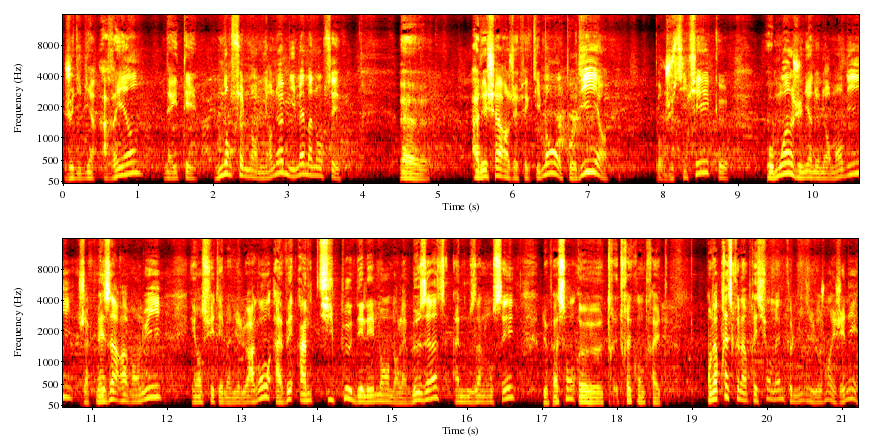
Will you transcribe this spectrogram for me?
je dis bien rien, n'a été non seulement mis en œuvre, ni même annoncé? Euh, à décharge, effectivement, on peut dire, pour justifier, que au moins Julien de Normandie, Jacques Mézard avant lui, et ensuite Emmanuel Vargon, avaient un petit peu d'éléments dans la besace à nous annoncer de façon euh, très, très concrète. On a presque l'impression même que le ministre du Logement est gêné.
